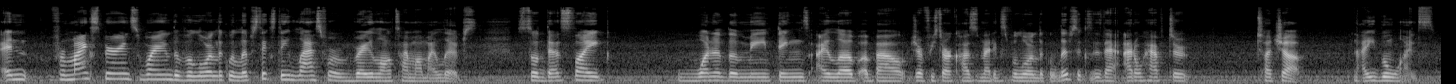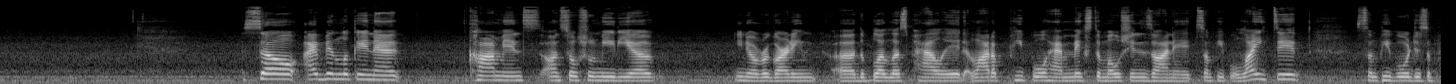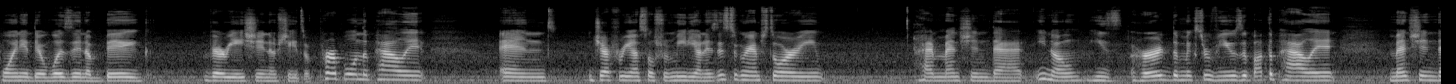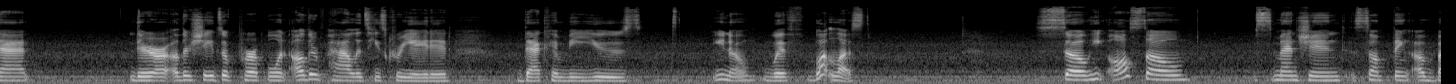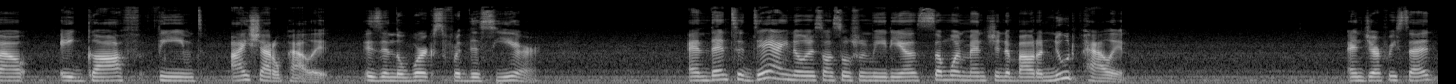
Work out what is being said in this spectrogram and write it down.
And from my experience wearing the velour liquid lipsticks they last for a very long time on my lips. So that's like one of the main things i love about jeffree star cosmetics velour liquid lipsticks is that i don't have to touch up not even once so I've been looking at comments on social media, you know, regarding uh, the Bloodlust palette. A lot of people have mixed emotions on it. Some people liked it. Some people were disappointed there wasn't a big variation of shades of purple in the palette. And Jeffree on social media on his Instagram story had mentioned that, you know, he's heard the mixed reviews about the palette, mentioned that there are other shades of purple and other palettes he's created that can be used, you know, with bloodlust. So he also mentioned something about a goth themed eyeshadow palette is in the works for this year. And then today I noticed on social media someone mentioned about a nude palette. And Jeffree said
